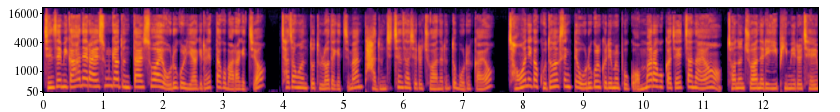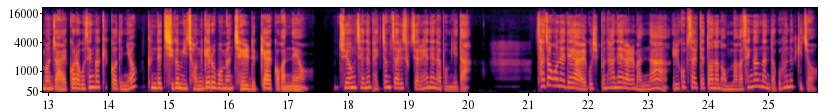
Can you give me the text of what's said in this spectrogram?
진세미가 하네라에 숨겨둔 딸 수아의 오르골 이야기를 했다고 말하겠죠? 차정원 또 둘러대겠지만 다 눈치챈 사실을 주하늘은 또 모를까요? 정원이가 고등학생 때 오르골 그림을 보고 엄마라고까지 했잖아요. 저는 주하늘이 이 비밀을 제일 먼저 알 거라고 생각했거든요. 근데 지금 이 전개로 보면 제일 늦게 알 것 같네요. 주영채는 100점짜리 숙제를 해내나 봅니다. 차정원에 대해 알고 싶은 한혜라를 만나 7살 때 떠난 엄마가 생각난다고 흐느끼죠.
